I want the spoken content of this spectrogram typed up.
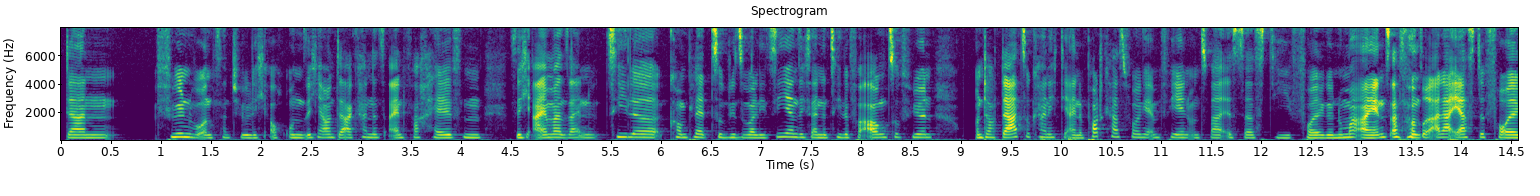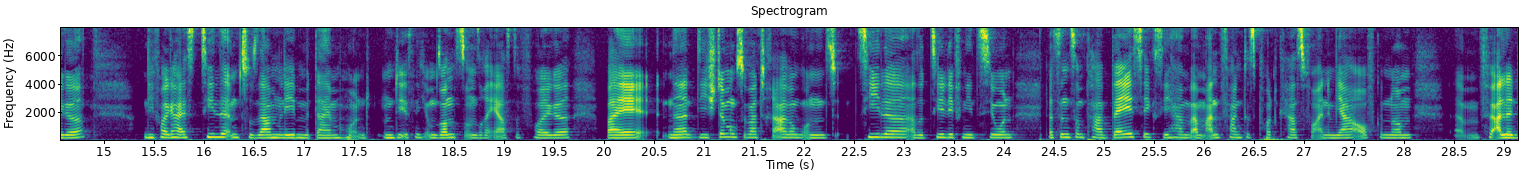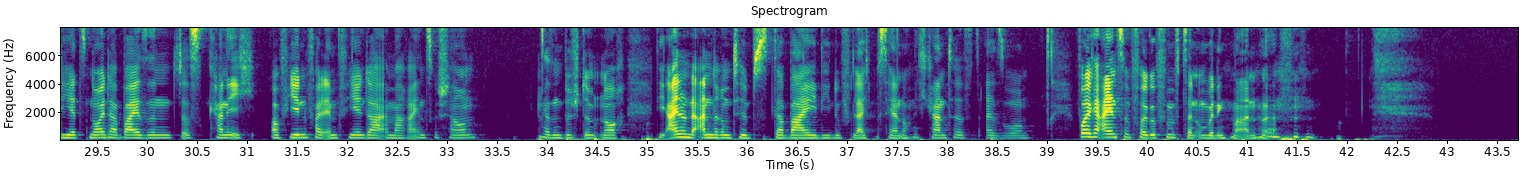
dann fühlen wir uns natürlich auch unsicher und da kann es einfach helfen, sich einmal seine Ziele komplett zu visualisieren, sich seine Ziele vor Augen zu führen. Und auch dazu kann ich dir eine Podcast-Folge empfehlen und zwar ist das die Folge Nummer 1, also unsere allererste Folge. Die Folge heißt Ziele im Zusammenleben mit deinem Hund. Und die ist nicht umsonst unsere erste Folge, weil ne, die Stimmungsübertragung und Ziele, also Zieldefinition, das sind so ein paar Basics, die haben wir am Anfang des Podcasts vor einem Jahr aufgenommen. Ähm, für alle, die jetzt neu dabei sind, das kann ich auf jeden Fall empfehlen, da einmal reinzuschauen. Da sind bestimmt noch die ein oder anderen Tipps dabei, die du vielleicht bisher noch nicht kanntest. Also Folge 1 und Folge 15 unbedingt mal anhören.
